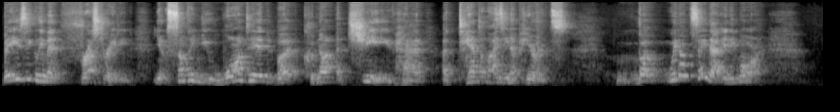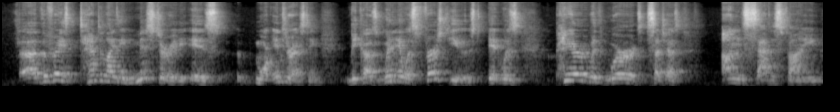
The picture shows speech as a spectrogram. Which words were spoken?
basically meant frustrating. You know, something you wanted but could not achieve had a tantalizing appearance. But we don't say that anymore. Uh, the phrase tantalizing mystery is more interesting because when it was first used, it was paired with words such as unsatisfying,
